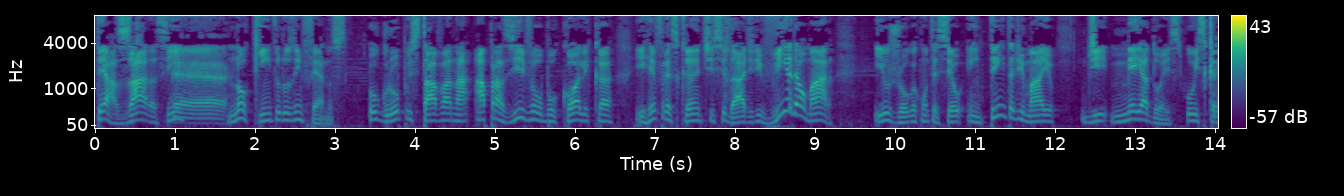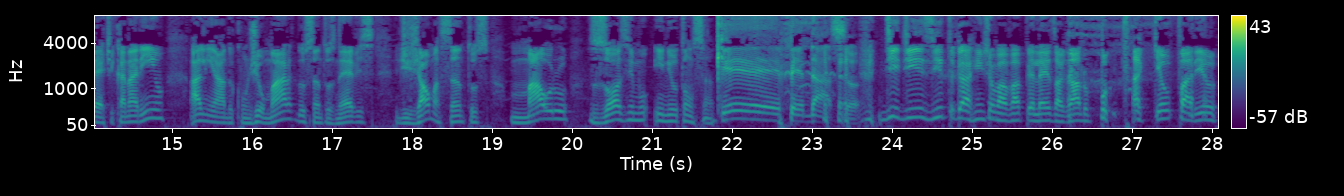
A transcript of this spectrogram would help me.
ter azar assim é... no quinto dos infernos o grupo estava na aprazível, bucólica e refrescante cidade de Vinha del Mar. E o jogo aconteceu em 30 de maio de 62. O Screte Canarinho, alinhado com Gilmar dos Santos Neves, Djalma Santos, Mauro, Zózimo e Newton Santos. Que pedaço! Didi, Zito, Garrincha, Vavá, Pelé Zagallo, puta que eu pariu!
